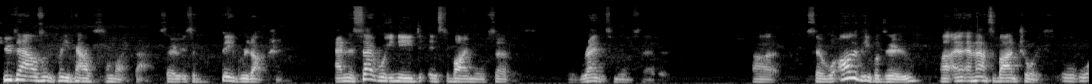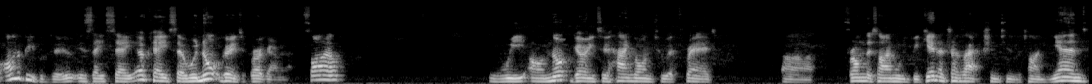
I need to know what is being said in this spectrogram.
2,000, 3,000, something like that. So it's a big reduction. And instead, what you need is to buy more servers, rent more servers. Uh, so what other people do, uh, and, and, that's a bad choice. What other people do is they say, okay, so we're not going to program that file. We are not going to hang on to a thread uh, from the time we begin a transaction to the time we end.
